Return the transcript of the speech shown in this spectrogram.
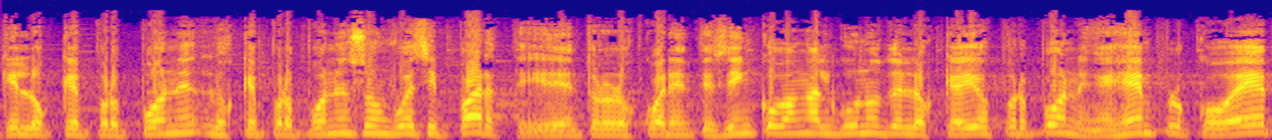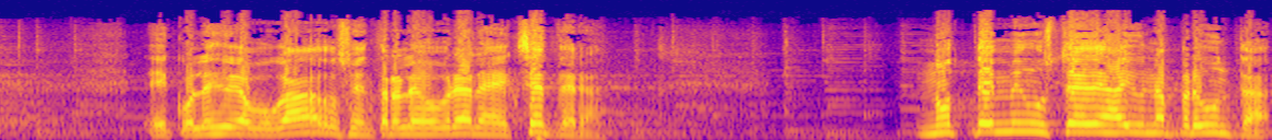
que, lo que proponen, los que proponen son juez y parte, y dentro de los 45 van algunos de los que ellos proponen. Ejemplo, COEP, eh, Colegio de Abogados, Centrales Obreras, etcétera ¿No temen ustedes? Hay una pregunta.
